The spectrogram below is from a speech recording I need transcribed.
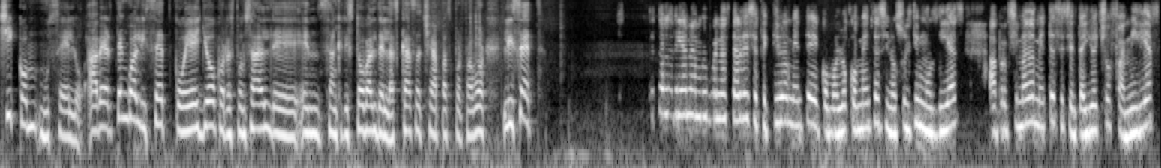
Chico Muselo. A ver, tengo a Lisette Coello, corresponsal de en San Cristóbal de las Casas Chiapas, por favor. Lisette. ¿Qué tal, Adriana? Muy buenas tardes. Efectivamente, como lo comentas, en los últimos días, aproximadamente 68 familias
